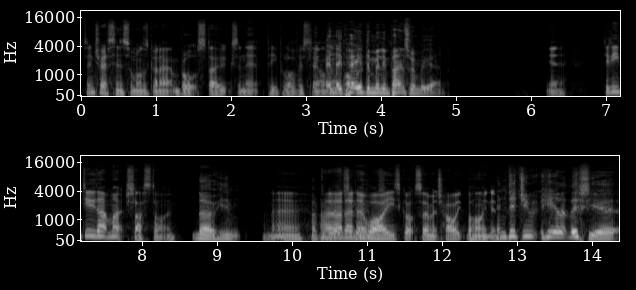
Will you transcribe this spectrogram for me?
it's interesting. Someone's gone out and brought Stokes, isn't it? People obviously on and they paid the million pounds for him again. Yeah. Did he do that much last time? No, he didn't. No, I, I don't know why he's got so much hype behind him. And did you hear that this year,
